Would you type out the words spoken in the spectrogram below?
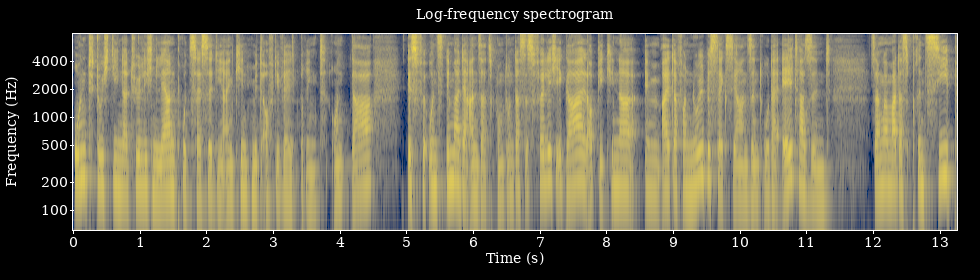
Und durch die natürlichen Lernprozesse, die ein Kind mit auf die Welt bringt. Und da ist für uns immer der Ansatzpunkt. Und das ist völlig egal, ob die Kinder im Alter von 0 bis 6 Jahren sind oder älter sind. Sagen wir mal, das Prinzip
